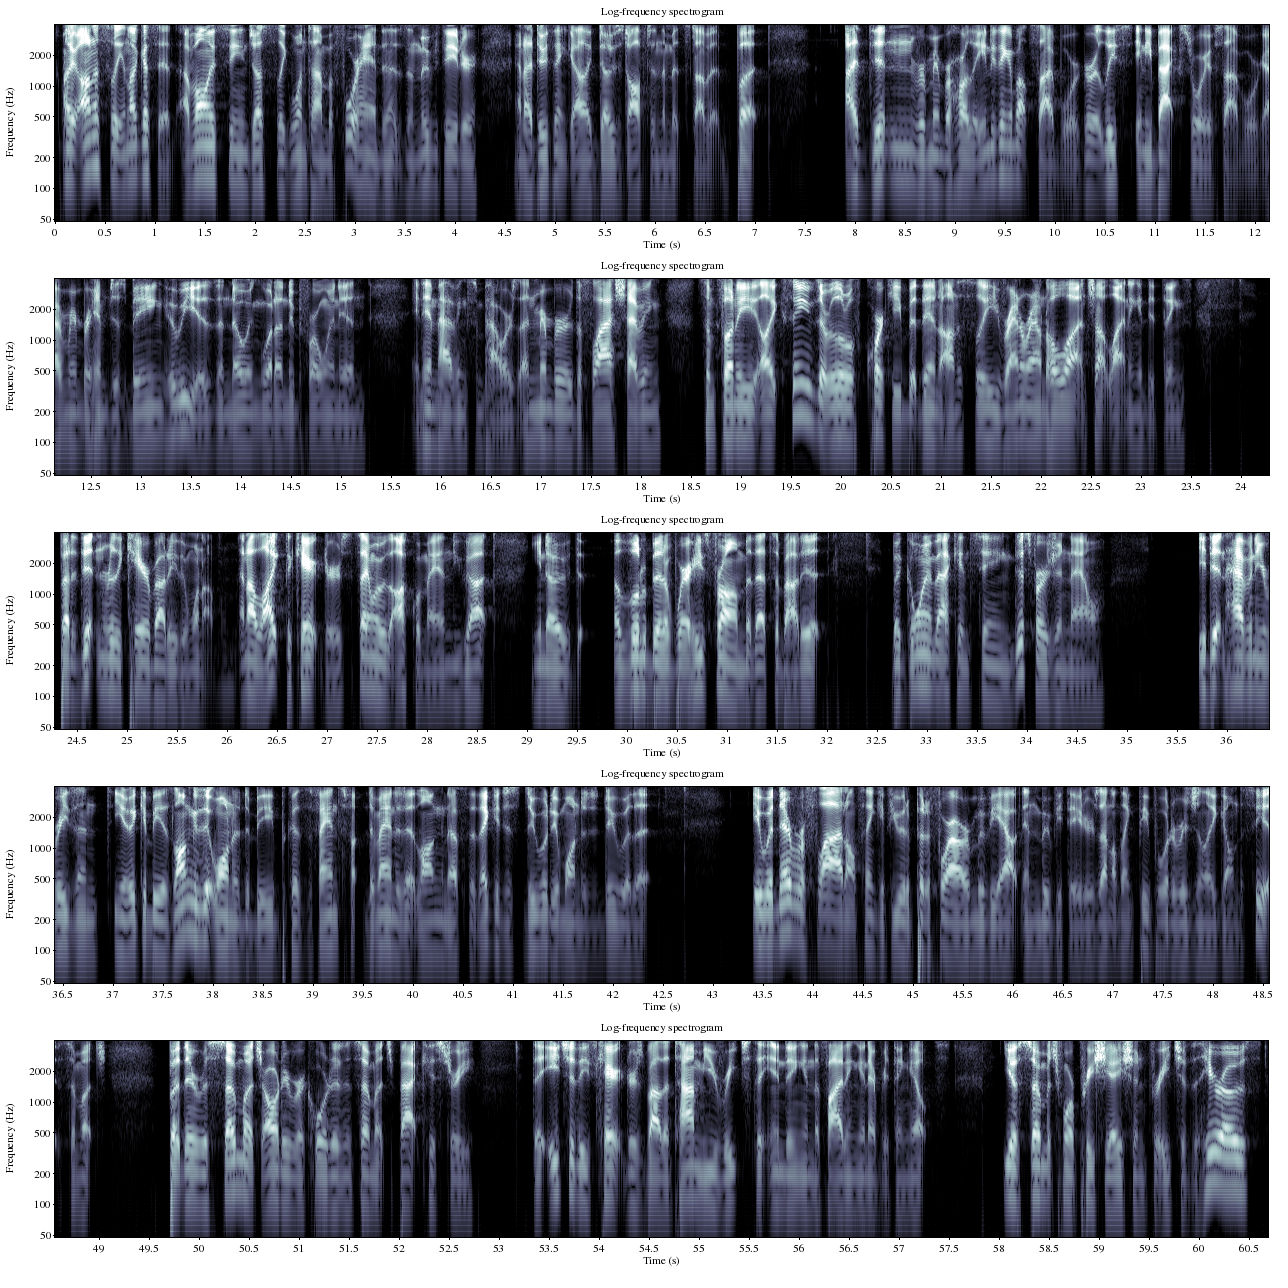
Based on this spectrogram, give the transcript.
Like honestly, and like I said, I've only seen Justice League one time beforehand, and it was in the movie theater, and I do think I like dozed off in the midst of it. But I didn't remember hardly anything about Cyborg, or at least any backstory of Cyborg. I remember him just being who he is and knowing what I knew before I went in, and him having some powers. I remember the Flash having some funny like scenes that were a little quirky, but then honestly, he ran around a whole lot and shot lightning and did things. But I didn't really care about either one of them, and I like the characters. Same way with Aquaman, you got you know a little bit of where he's from, but that's about it. But going back and seeing this version now, it didn't have any reason. You know, it could be as long as it wanted to be because the fans f- demanded it long enough that they could just do what it wanted to do with it. It would never fly, I don't think, if you would have put a four-hour movie out in movie theaters. I don't think people would originally gone to see it so much. But there was so much already recorded and so much back history that each of these characters, by the time you reach the ending and the fighting and everything else, you have so much more appreciation for each of the heroes,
